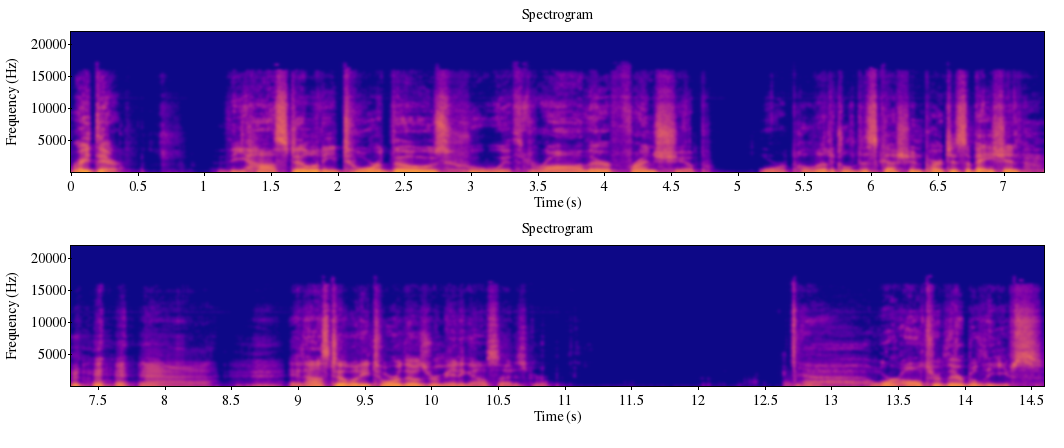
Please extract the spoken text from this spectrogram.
right there. the hostility toward those who withdraw their friendship or political discussion participation, and hostility toward those remaining outside his group or alter their beliefs,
